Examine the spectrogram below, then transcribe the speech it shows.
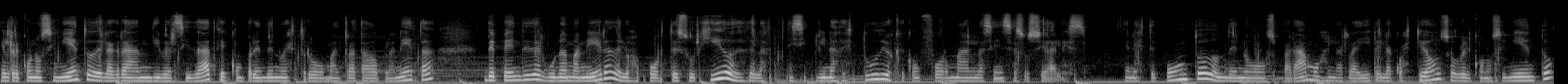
el reconocimiento de la gran diversidad que comprende nuestro maltratado planeta depende de alguna manera de los aportes surgidos desde las disciplinas de estudios que conforman las ciencias sociales. En este punto, donde nos paramos en la raíz de la cuestión sobre el conocimiento,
